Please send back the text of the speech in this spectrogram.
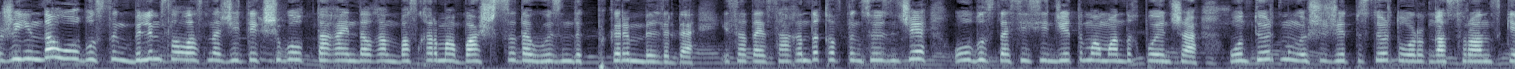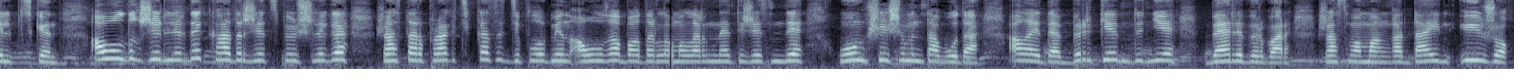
Жиында облыстың білім саласына жетекші болып тағайындалған басқарма басшысы да өзіндік пікірін білдірді. Исатай Сағындықовтың сөзінше, облыста 87 мамандық бойынша 14374 орынға сұраныс келіп түскен. Ауылдық жерлерде кадр жетіспеушілігі жастар практикасы дипломмен ауылға бағдарламаларының нәтижесінде оң шешімін табуда. Алайда бір кем дүние бәрі бір бар. Жас маманға дайын үй жоқ.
